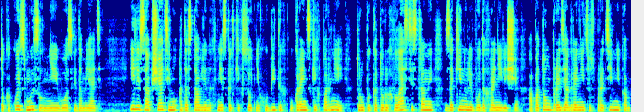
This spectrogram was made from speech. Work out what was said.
то какой смысл мне его осведомлять? Или сообщать ему о доставленных нескольких сотнях убитых украинских парней, трупы которых власти страны закинули в водохранилище, а потом, пройдя границу с противником,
